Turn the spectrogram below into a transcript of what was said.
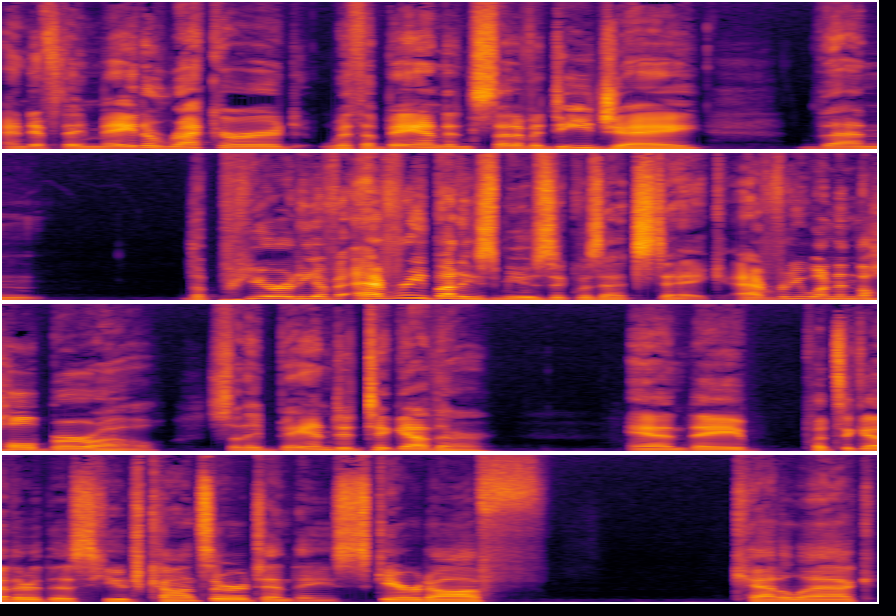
And if they made a record with a band instead of a DJ, then the purity of everybody's music was at stake. Everyone in the whole borough. So they banded together. And they put together this huge concert and they scared off Cadillac.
